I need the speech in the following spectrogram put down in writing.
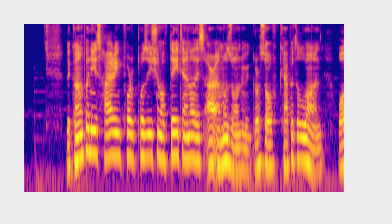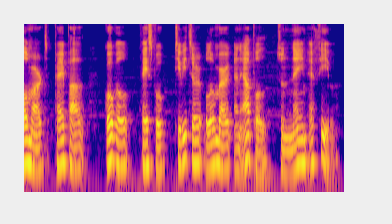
The companies hiring for the position of data analyst are Amazon, Microsoft, Capital One, Walmart, PayPal, Google, Facebook, Twitter, Bloomberg, and Apple, to name a few.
